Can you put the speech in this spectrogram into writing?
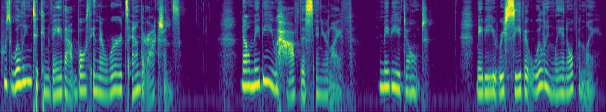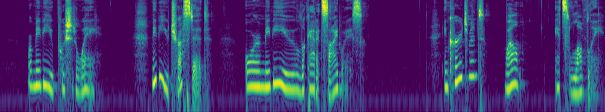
who's willing to convey that both in their words and their actions. Now, maybe you have this in your life, and maybe you don't. Maybe you receive it willingly and openly, or maybe you push it away. Maybe you trust it, or maybe you look at it sideways. Encouragement, well, it's lovely.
